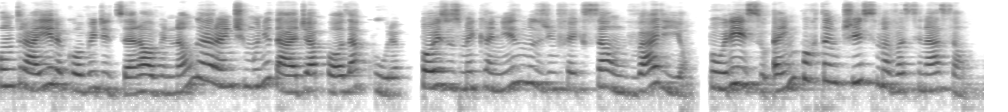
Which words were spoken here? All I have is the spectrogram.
Contrair a Covid-19 não garante imunidade após a cura, pois os mecanismos de infecção variam. Por isso, é importantíssima a vacinação,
